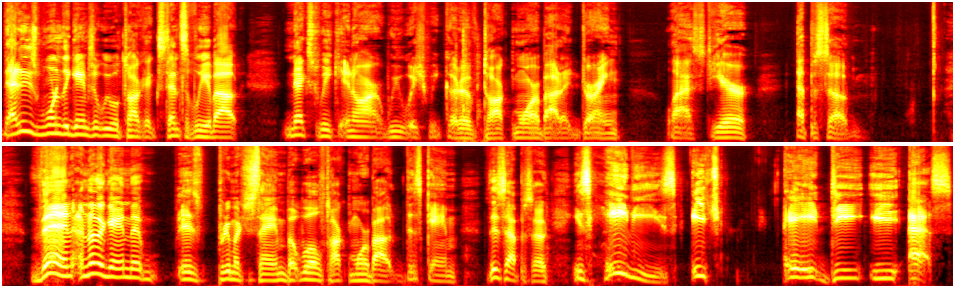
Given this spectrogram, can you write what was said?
that is one of the games that we will talk extensively about next week in our We Wish We Could Have Talked More About It During Last Year episode. Then another game that is pretty much the same, but we'll talk more about this game this episode is Hades. H A D E S.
